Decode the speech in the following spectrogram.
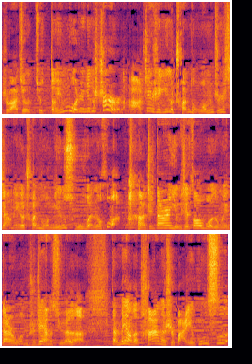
是吧？就就等于默认这个事儿了啊。这是一个传统，我们只是讲的一个传统民俗文化啊。这当然有些糟粕东西，但是我们是这样学的啊。但没想到他呢是把一个公司。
